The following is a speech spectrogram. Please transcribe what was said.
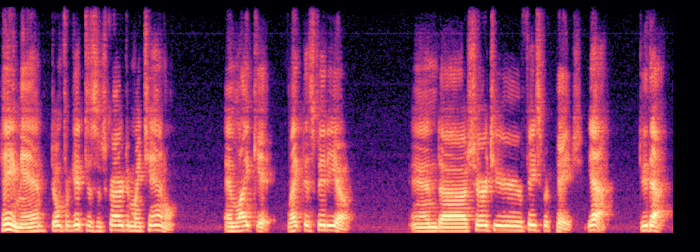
Hey man, don't forget to subscribe to my channel and like it. Like this video and uh, share it to your Facebook page. Yeah, do that.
